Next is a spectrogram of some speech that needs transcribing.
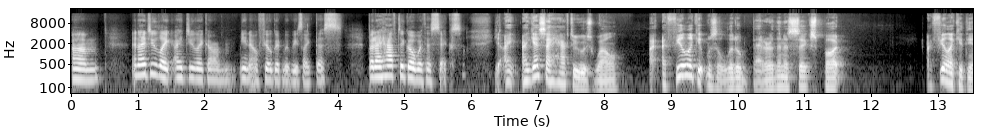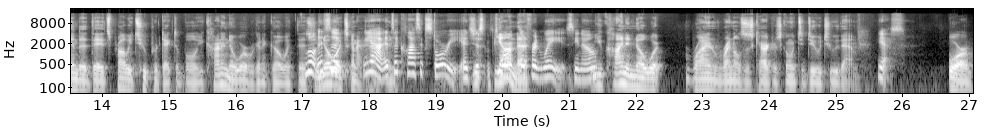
Um and I do like I do like um, you know, feel good movies like this. But I have to go with a 6. Yeah, I, I guess I have to as well. I, I feel like it was a little better than a six, but I feel like at the end of the day, it's probably too predictable. You kind of know where we're going to go with this. you know a, what's going to happen. Yeah, it's a classic story. It's just beyond beyond that, different ways, you know? You kind of know what Ryan Reynolds' character is going to do to them. yes. Or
